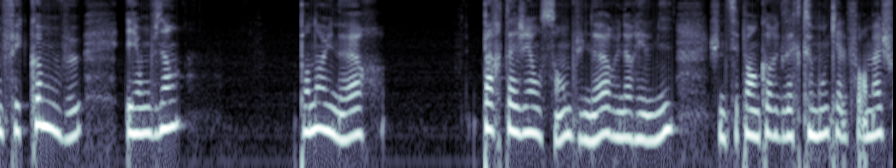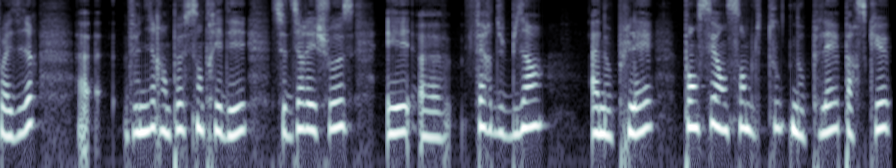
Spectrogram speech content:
on fait comme on veut, et on vient pendant une heure partager ensemble, une heure, une heure et demie, je ne sais pas encore exactement quel format choisir, euh, venir un peu s'entraider, se dire les choses et faire du bien à nos plaies, penser ensemble toutes nos plaies parce que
